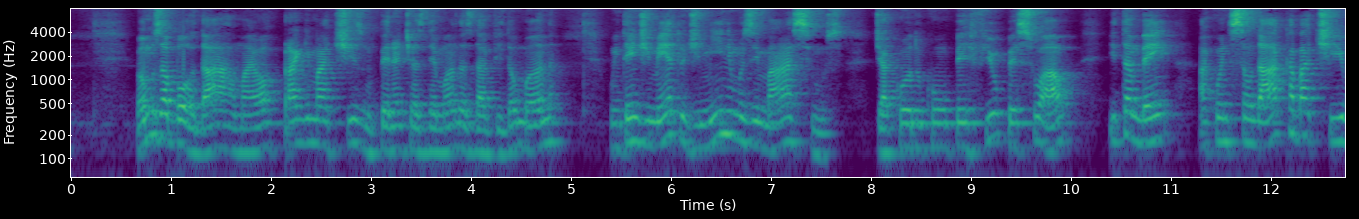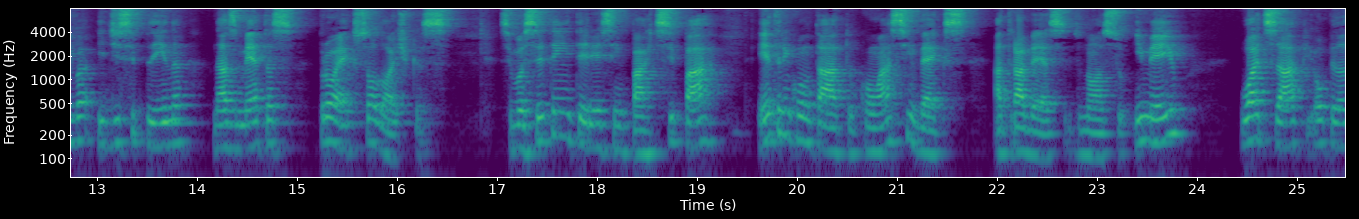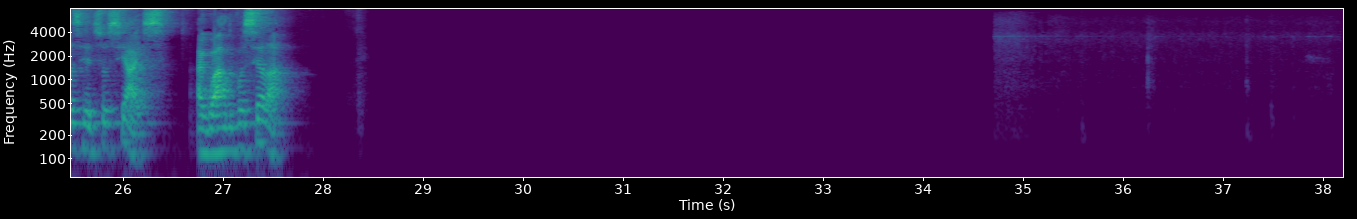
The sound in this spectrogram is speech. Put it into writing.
Vamos abordar o maior pragmatismo perante as demandas da vida humana, o entendimento de mínimos e máximos de acordo com o perfil pessoal e também a condição da acabativa e disciplina nas metas proexológicas. Se você tem interesse em participar, entre em contato com a Sinvex através do nosso e-mail, WhatsApp ou pelas redes sociais. Aguardo você lá.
